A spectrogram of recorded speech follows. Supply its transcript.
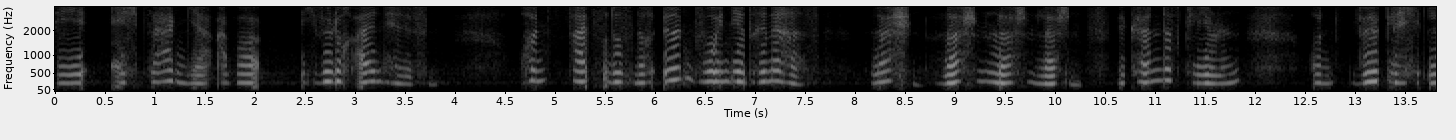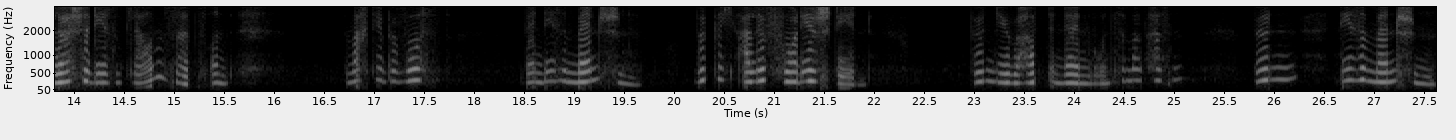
die echt sagen, ja, aber ich will doch allen helfen. Und falls du das noch irgendwo in dir drinne hast, löschen, löschen, löschen, löschen. Wir können das clearen und wirklich lösche diesen Glaubenssatz und mach dir bewusst, wenn diese Menschen wirklich alle vor dir stehen, würden die überhaupt in dein Wohnzimmer passen? Würden diese Menschen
